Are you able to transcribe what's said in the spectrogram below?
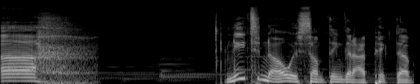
Uh, need to know is something that I picked up,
